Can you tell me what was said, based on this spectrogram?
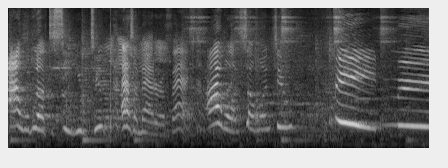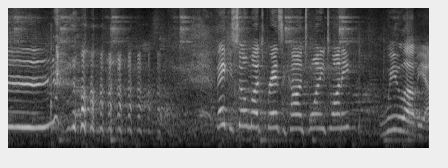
I would love to see you too. As a matter of fact, I want someone to feed me. Thank you so much, BransonCon 2020. We love you.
